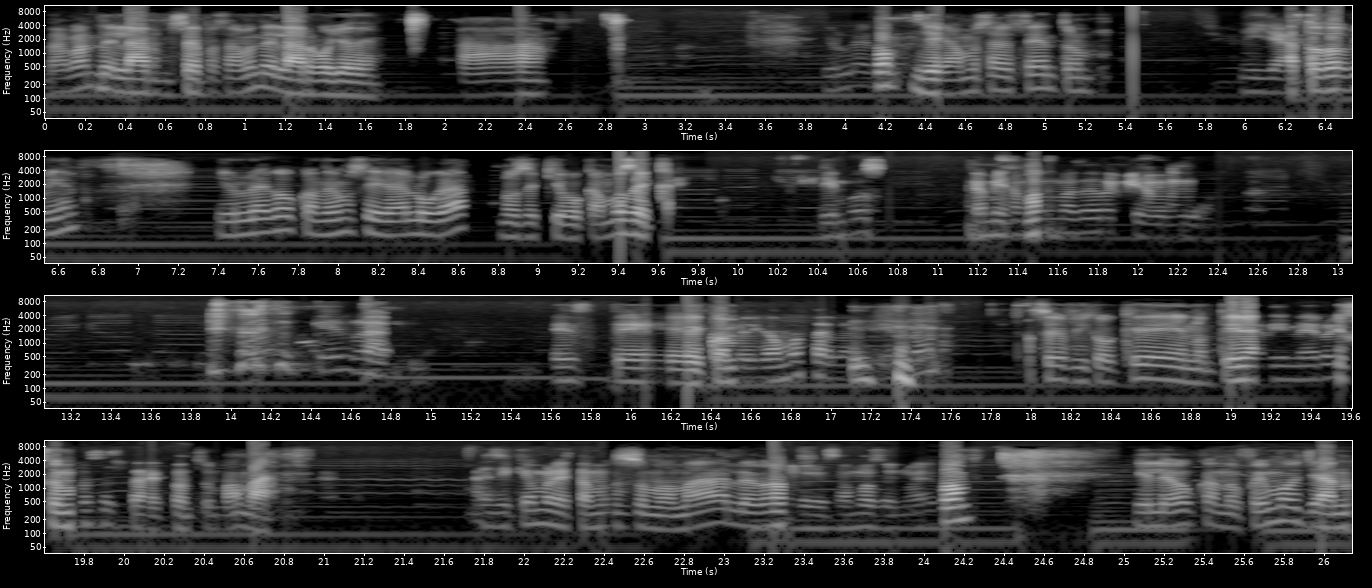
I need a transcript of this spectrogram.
daban de largo, se pasaban de largo yo de ah. Y luego llegamos al centro y ya todo bien. Y luego cuando íbamos a llegar al lugar, nos equivocamos de calle. Dimos, caminamos más de lo que Qué raro. Este, cuando llegamos a la tienda, se fijó que no tenía dinero y fuimos hasta con su mamá. Así que molestamos a su mamá, luego regresamos de nuevo. Y luego cuando fuimos ya no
